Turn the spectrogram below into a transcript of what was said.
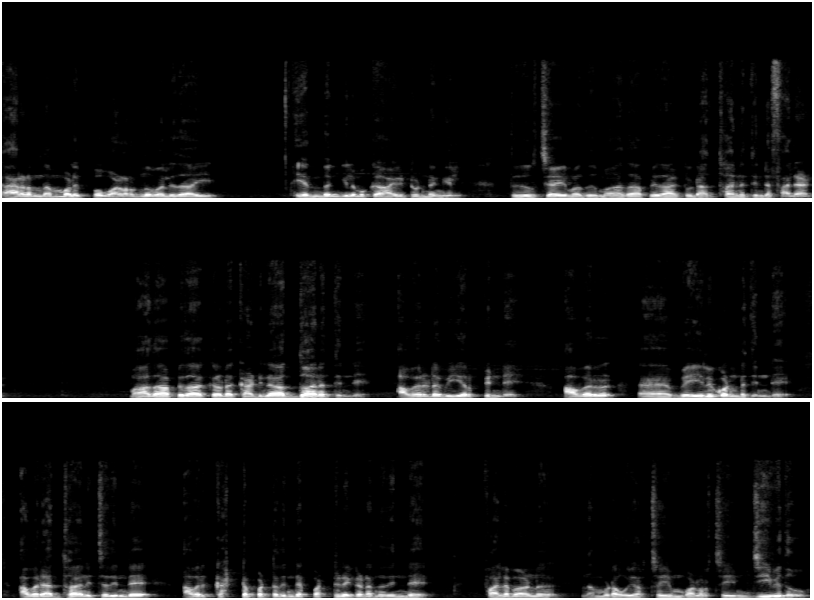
കാരണം നമ്മളിപ്പോൾ വളർന്ന് വലുതായി എന്തെങ്കിലുമൊക്കെ ആയിട്ടുണ്ടെങ്കിൽ തീർച്ചയായും അത് മാതാപിതാക്കളുടെ അധ്വാനത്തിന്റെ ഫലമാണ്. മാതാപിതാക്കളുടെ കഠിനാധ്വാനത്തിന്റെ അവരുടെ വിയർപ്പിന്റെ അവർ വെയിൽ കൊണ്ടതിന്റെ അവരധ്വാനിച്ചതിന്റെ അവർ കഷ്ടപ്പെട്ടതിന്റെ പട്ടിണി കിടന്നതിന്റെ ഫലമാണ് നമ്മുടെ ഉയർച്ചയും വളർച്ചയും ജീവിതവും.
